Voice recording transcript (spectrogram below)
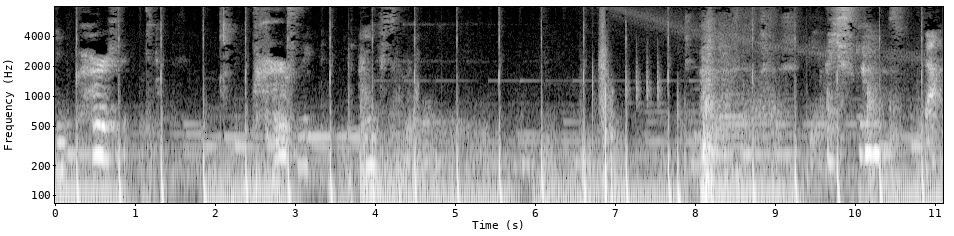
And perfect, perfect back.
